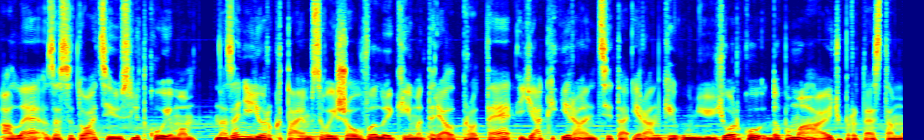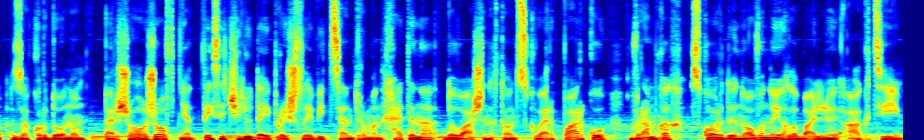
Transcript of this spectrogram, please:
але за ситуацією слідкуємо. На The New York Times вийшов великий матеріал про те, як іранці та іранки у Нью-Йорку допомагають протестам за кордоном. 1 жовтня тисячі людей пройшли від центру Манхеттена до Вашингтон Сквер парку в рамках скоординованої глобальної акції.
